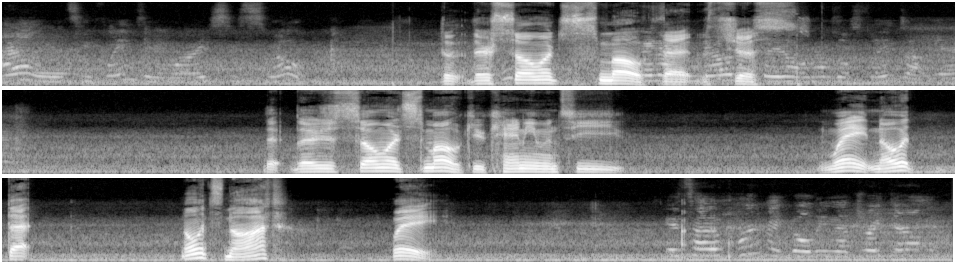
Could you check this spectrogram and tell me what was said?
I don't even see flames anymore. I just see smoke. The, there's so much smoke that it's just. they don't have those flames out yet. th- There's just so much smoke you can't even see. Wait, no, it that. No, it's not. Wait, It's that apartment building that's right there on the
